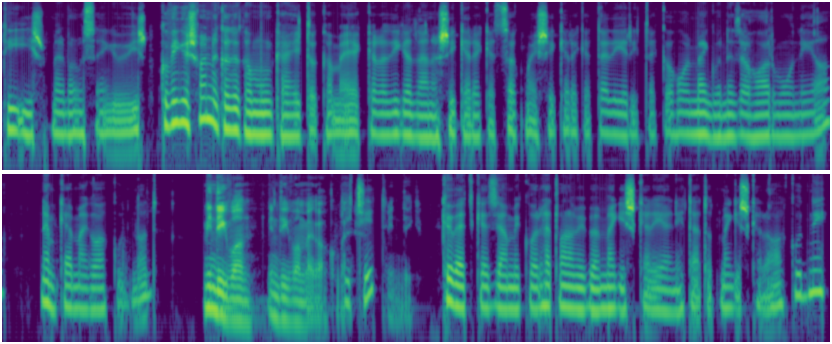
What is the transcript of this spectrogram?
ti is, mert valószínűleg ő is. Akkor végül is vannak azok a munkáitok, amelyekkel az igazán a sikereket, szakmai sikereket eléritek, ahol megvan ez a harmónia, nem kell megalkudnod. Mindig van, mindig van megalkudás. Kicsit? Mindig. Következő, amikor hát valamiből meg is kell élni, tehát ott meg is kell alkudni,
